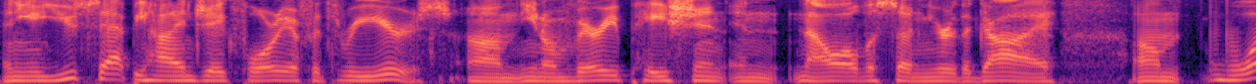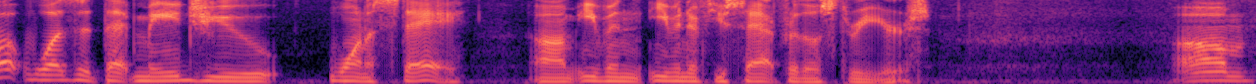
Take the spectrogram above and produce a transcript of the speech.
and you you sat behind Jake Floria for three years. Um, you know, very patient, and now all of a sudden you're the guy. Um, what was it that made you want to stay, um, even even if you sat for those three years? Um,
